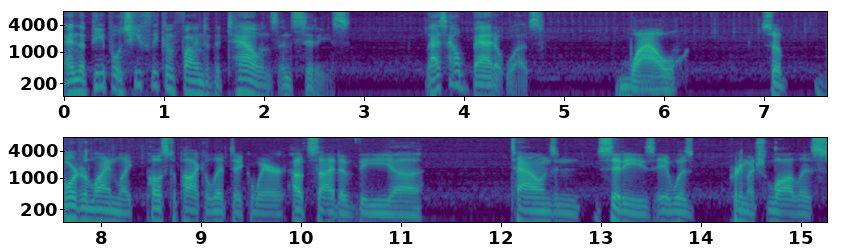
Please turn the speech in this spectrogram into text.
and the people chiefly confined to the towns and cities. That's how bad it was. Wow. So borderline like post-apocalyptic, where outside of the uh, towns and cities, it was pretty much lawless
